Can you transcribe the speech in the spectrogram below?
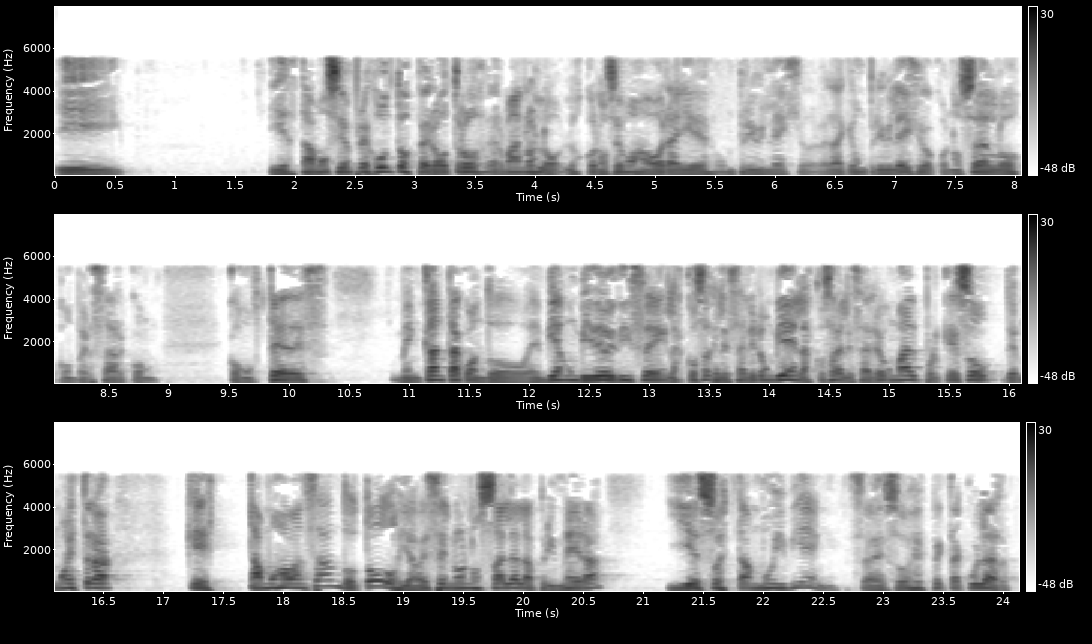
y y estamos siempre juntos, pero otros hermanos los conocemos ahora y es un privilegio, de verdad que es un privilegio conocerlos, conversar con, con ustedes. Me encanta cuando envían un video y dicen las cosas que les salieron bien, las cosas que les salieron mal, porque eso demuestra que estamos avanzando todos y a veces no nos sale a la primera y eso está muy bien, o sea, eso es espectacular.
